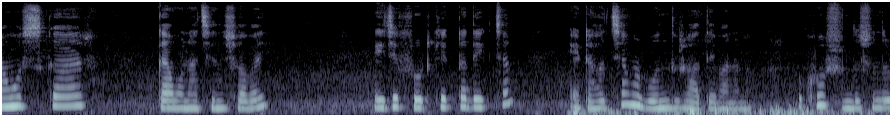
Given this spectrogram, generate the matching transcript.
নমস্কার। কেমন আছেন সবাই? এই যে ফ্রুট কেকটা দেখছেন, এটা হচ্ছে আমার বন্ধুর হাতে বানানো। ও খুব সুন্দর সুন্দর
